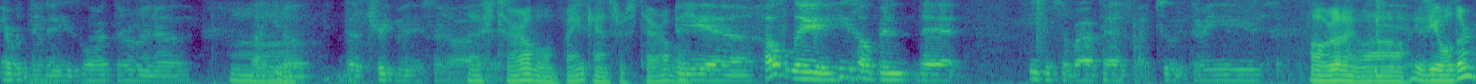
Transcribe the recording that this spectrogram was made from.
everything that he's going through and uh like you Oh, know the treatments and all That's that. terrible. Brain cancer is terrible. Yeah, hopefully he's hoping that he can survive past like two to three years. Oh, really? Wow. Is he older?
